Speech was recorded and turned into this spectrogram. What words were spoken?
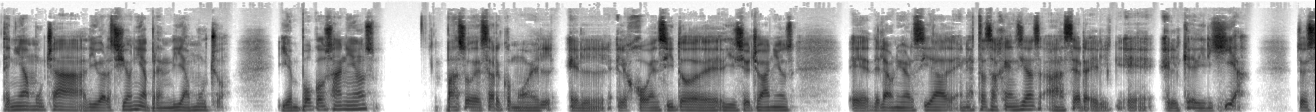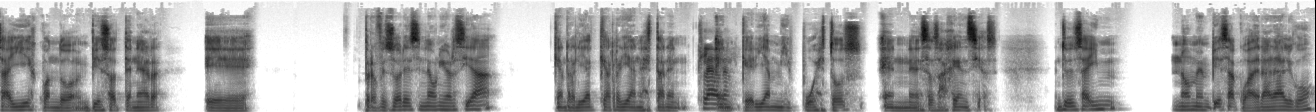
tenía mucha diversión y aprendía mucho. Y en pocos años paso de ser como el, el, jovencito de 18 años eh, de la universidad en estas agencias a ser el, eh, el, que dirigía. Entonces ahí es cuando empiezo a tener profesores en la universidad que en realidad querrían estar en, querían mis puestos en esas agencias. Entonces ahí no me empieza a cuadrar algo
